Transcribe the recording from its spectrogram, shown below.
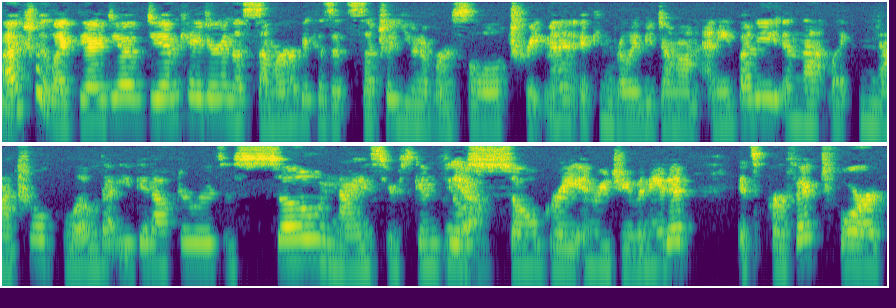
I. I actually like the idea of DMK during the summer because it's such a universal treatment. It can really be done on anybody, and that like natural glow that you get afterwards is so nice. Your skin feels Yeah. so great and rejuvenated. It's perfect for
